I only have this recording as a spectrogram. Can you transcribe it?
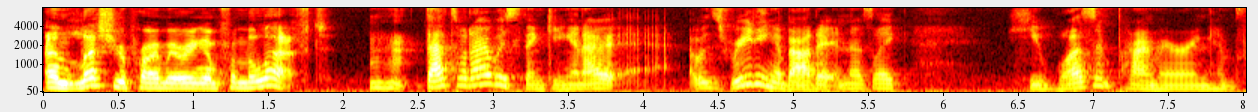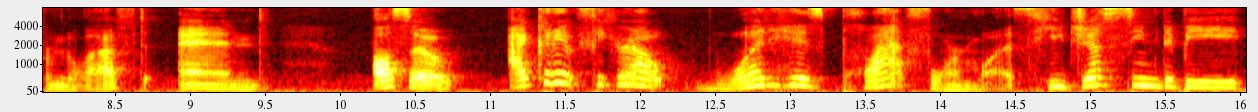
unless you're primarying him from the left? Mm-hmm. That's what I was thinking, and I I was reading about it, and I was like, he wasn't primarying him from the left, and also I couldn't figure out what his platform was. He just seemed to be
